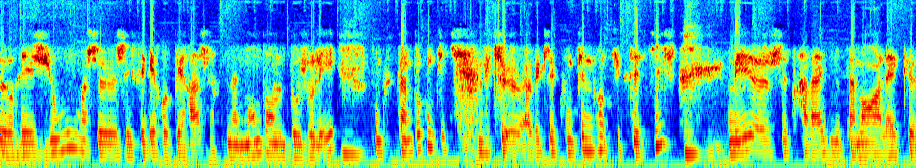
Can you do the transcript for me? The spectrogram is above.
région, moi j'ai fait des repérages personnellement dans le Beaujolais. Mhm. Donc c'était un peu compliqué avec, euh, avec les confinements successifs. Mhm. Mais euh, je travaille notamment avec euh,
